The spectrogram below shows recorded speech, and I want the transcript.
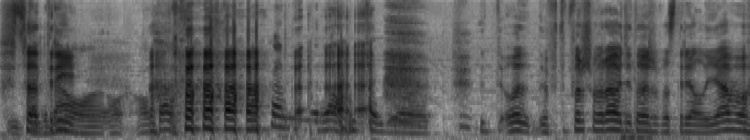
Смотри. Он в прошлом раунде тоже пострелял яму.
